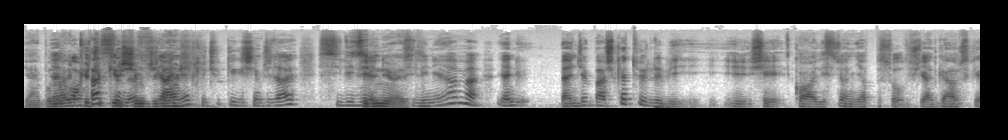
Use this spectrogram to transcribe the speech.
yani bunlar Yani küçük sınıf, girişimciler yani küçük girişimciler siliniyor, Siliniyor, evet. siliniyor ama yani bence başka türlü bir e, şey koalisyon yapısı oluş. Yani Gramsci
